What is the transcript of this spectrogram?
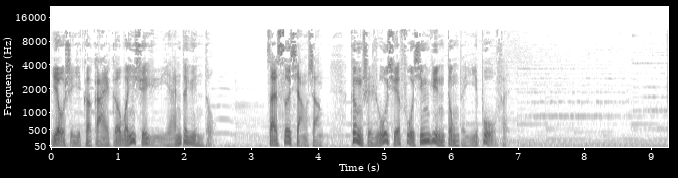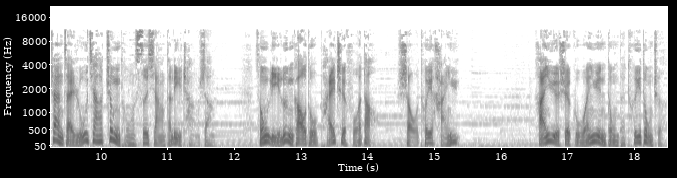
又是一个改革文学语言的运动，在思想上更是儒学复兴运动的一部分。站在儒家正统思想的立场上，从理论高度排斥佛道，首推韩愈。韩愈是古文运动的推动者，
